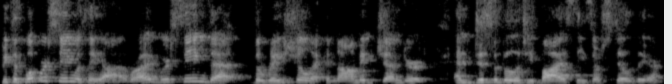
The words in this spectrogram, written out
because what we're seeing with AI, right? We're seeing that the racial, economic, gendered, and disability biases are still there.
